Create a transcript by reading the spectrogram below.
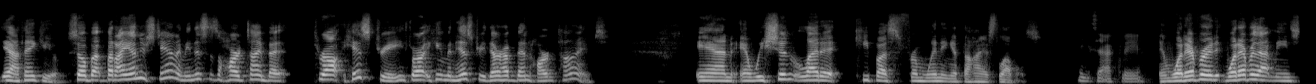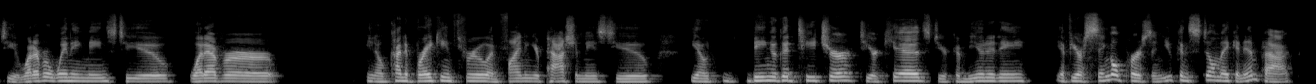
yeah thank you so but but i understand i mean this is a hard time but throughout history throughout human history there have been hard times. And and we shouldn't let it keep us from winning at the highest levels. Exactly. and whatever it, whatever that means to you whatever winning means to you whatever you know kind of breaking through and finding your passion means to you you know being a good teacher to your kids to your community. If you're a single person you can still make an impact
